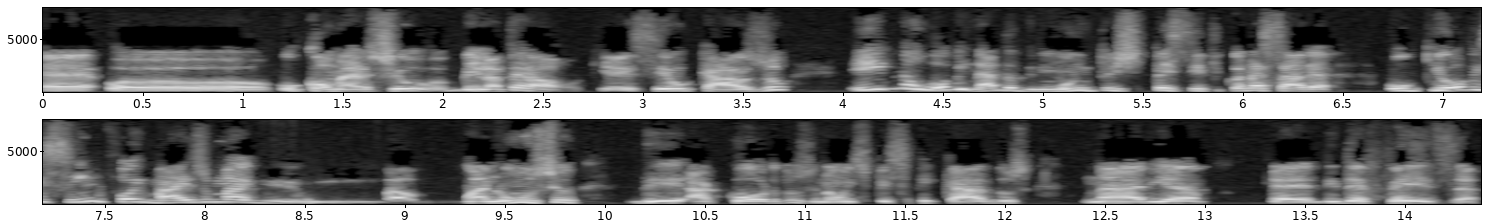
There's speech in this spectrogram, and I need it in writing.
é, o, o, comércio bilateral, que esse é o caso, e não houve nada de muito específico nessa área. O que houve sim foi mais uma, um anúncio de acordos não especificados na área é, de defesa.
